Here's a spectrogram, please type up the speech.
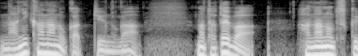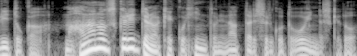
何かなのかっていうのが、まあ、例えば花の作りとか、まあ、花の作りっていうのは結構ヒントになったりすること多いんですけど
